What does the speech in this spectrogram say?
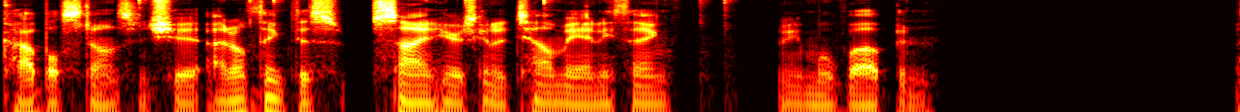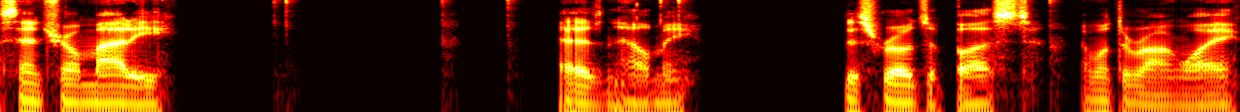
cobblestones and shit. I don't think this sign here is going to tell me anything. Let me move up and Centro Mari. That doesn't help me. This road's a bust. I went the wrong way.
